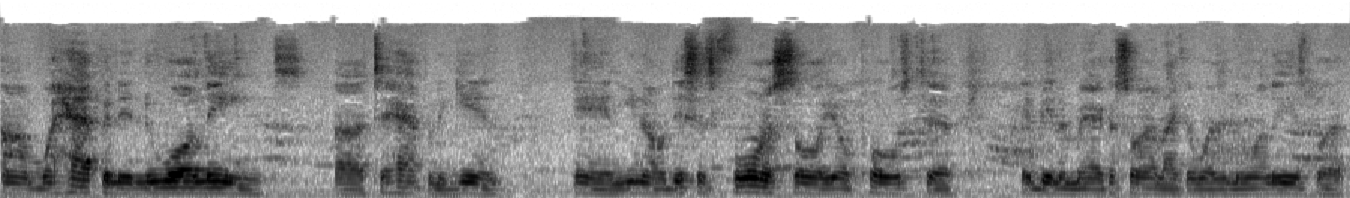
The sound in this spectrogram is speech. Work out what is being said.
um, what happened in New Orleans uh, to happen again. And you know this is foreign soil opposed to it being American soil like it was in New Orleans, but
